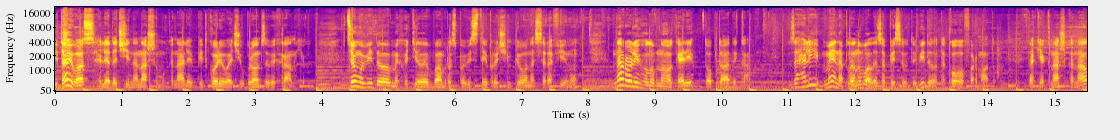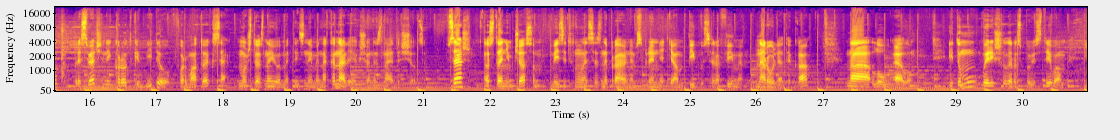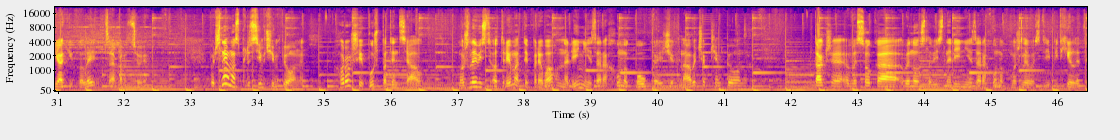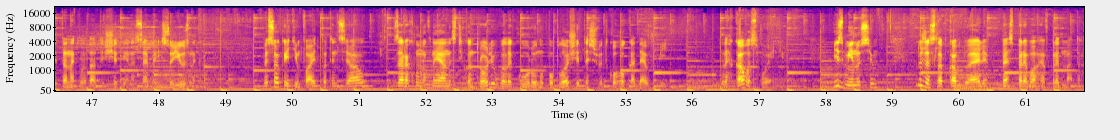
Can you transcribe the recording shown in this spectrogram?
Вітаю вас, глядачі, на нашому каналі Підкорювачів бронзових рангів. В цьому відео ми хотіли б вам розповісти про чемпіона Серафіму на ролі головного керрі, тобто АДК. Взагалі, ми не планували записувати відео такого формату, так як наш канал присвячений коротким відео формату EXE. Можете ознайомитись з ними на каналі, якщо не знаєте, що це. Все ж, останнім часом ми зіткнулися з неправильним сприйняттям піку Серафіми на роль АДК на лоу Elo. І тому вирішили розповісти вам, як і коли це працює. Почнемо з плюсів чемпіони. Хороший пуш потенціал, можливість отримати перевагу на лінії за рахунок повкаючих навичок чемпіона, також висока виносливість на лінії за рахунок можливості підхилити та накладати щити на себе і союзника, високий тімфайт потенціал за рахунок наявності контролю, велику урону по площі та швидкого КД вмінь, легка в освоєнні. Із мінусів дуже слабка в дуелі, без переваги в предметах.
